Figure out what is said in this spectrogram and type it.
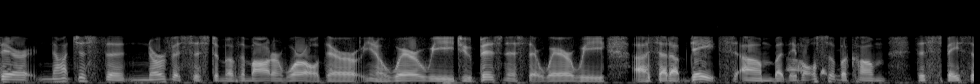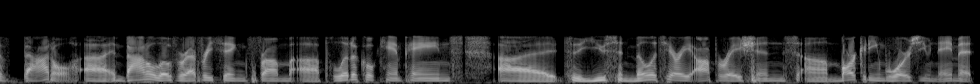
they're not just the nervous system of the modern world. They're you know where we do business. They're where we uh, set up dates. Um, but they've also become this space of battle uh, and battle over everything from uh, political campaigns uh, to the use in military operations, um, marketing wars, you name it.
